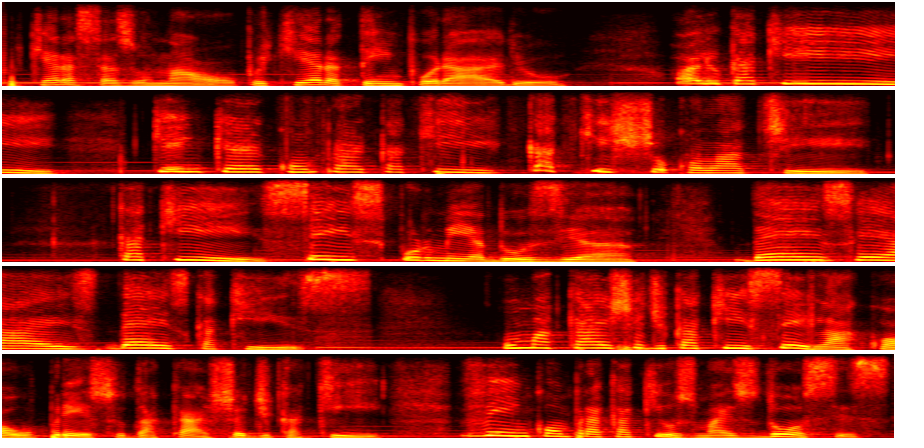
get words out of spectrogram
porque era sazonal, porque era temporário. Olha o caqui! Quem quer comprar caqui? Caqui chocolate. Caqui, seis por meia dúzia. Dez reais, dez caquis. Uma caixa de caqui, sei lá qual o preço da caixa de caqui. Vem comprar caqui os mais doces,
